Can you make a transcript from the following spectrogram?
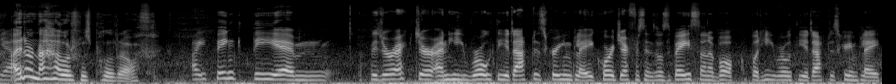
Yeah. I don't know how it was pulled off. I think the um, the director and he wrote the adapted screenplay. Cord Jefferson was based on a book, but he wrote the adapted screenplay.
